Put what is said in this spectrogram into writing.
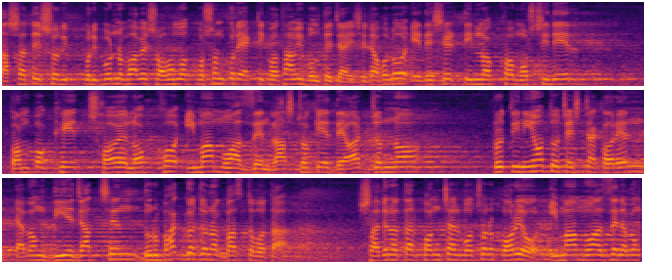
তার সাথে পরিপূর্ণভাবে সহমত পোষণ করে একটি কথা আমি বলতে চাই, সেটা হলো এদেশের তিন লক্ষ মসজিদের কমপক্ষে ছয় লক্ষ ইমাম মোয়াজ্জেন রাষ্ট্রকে দেওয়ার জন্য প্রতিনিয়ত চেষ্টা করেন এবং দিয়ে যাচ্ছেন দুর্ভাগ্যজনক বাস্তবতা। স্বাধীনতার পঞ্চাশ বছর পরেও ইমাম মোয়াজ্জেন এবং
